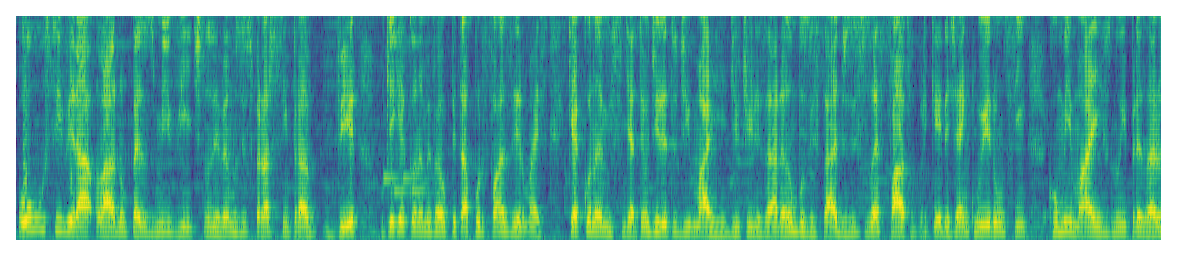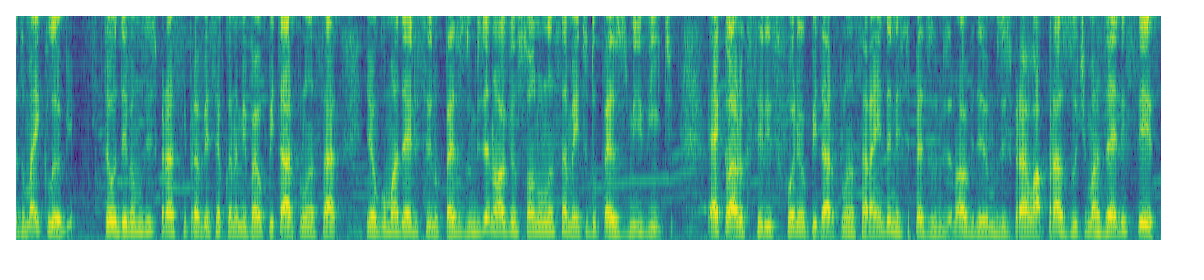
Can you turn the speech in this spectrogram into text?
ou se virá lá no PES 2020. Não devemos esperar sim para ver o que, que a Konami vai optar por fazer, mas que a Konami sim já tem o direito de imagem de utilizar ambos os estádios, isso é fato, porque eles já incluíram sim como imagens no empresário do MyClub. Então devemos esperar assim para ver se a Konami vai optar por lançar em alguma DLC no PES 2019 ou só no lançamento do PES 2020. É claro que se eles forem optar por lançar ainda nesse PES 2019, devemos esperar lá para as últimas DLCs.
